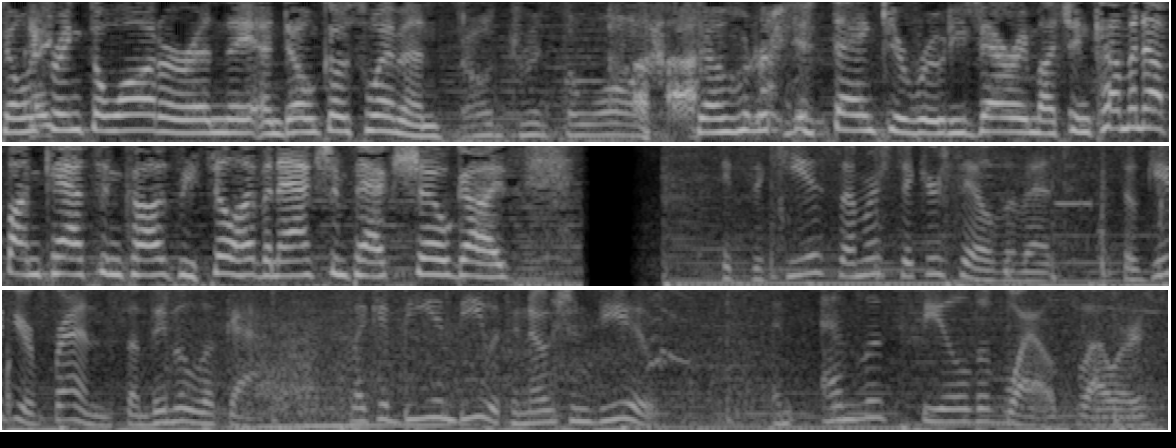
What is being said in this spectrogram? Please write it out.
Don't Thank- drink the water and the, and don't go swimming. Don't drink the water. Don't. drink. Thank you, Rudy, very much. And coming up on Cats and Cosby, we still have an action-packed show, guys. It's the Kia Summer Sticker Sales Event, so give your friends something to look at, like a B&B with an ocean view, an endless field of wildflowers,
